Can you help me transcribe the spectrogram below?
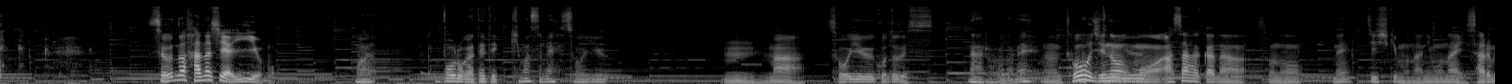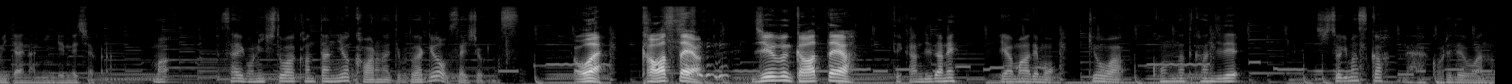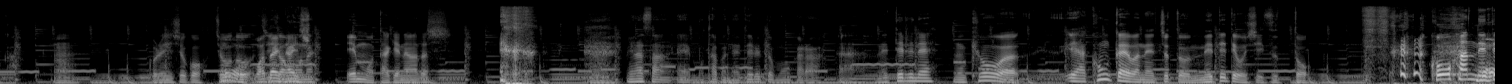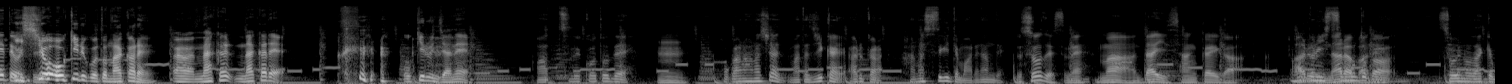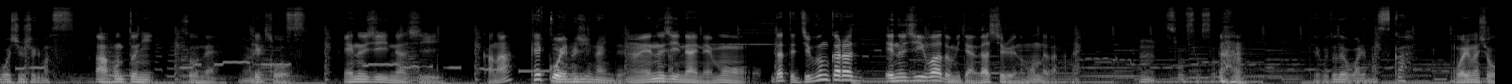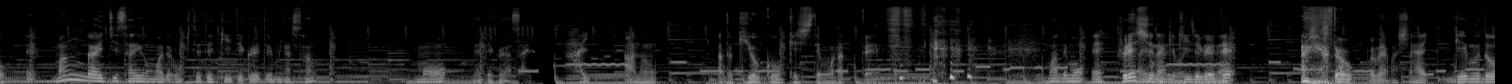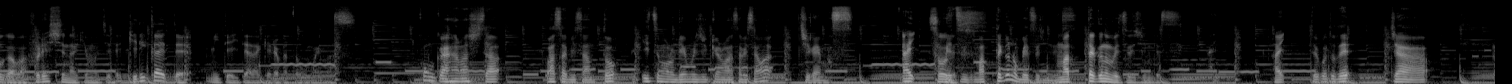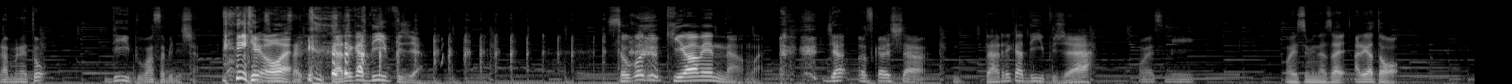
その話はいいよもう。まあボロが出てきますね。そういう。うんまあそういうことです、なるほどね。うん、当時のもう浅はかなそのね知識も何もない猿みたいな人間でしたから。まあ最後に人は簡単には変わらないってことだけはお伝えしておきます。おい変わったよ。十分変わったよ。って感じだね。いやまあでも今日はこんな感じでしときますか。なあこれで終わんのか。うん。これにしとこう。ちょうもどう話題ないでし縁も竹縄だし、皆さん、えーもう多分寝てると思うから。うん、あ寝てるね。もう今日はいや今回はねちょっと寝ててほしいずっと後半寝ててほしい。もう一生起きることなかれ。うん泣か泣かれ。起きるんじゃねまあつうことでえうん。他の話はまた次回あるから話しすぎてもあれなんで。そうですね。まあ第3回があるならばね。問とかそういうのだけ募集しておきます。あ本当に。そうね。お願いします。NG なしかな？結構 NG ないんで、うん NG ないね。もうだって自分から NG ワードみたいなの出してるようなもんだからね。うん、そうそうそう。終 ということで終わりますかわりましょう。え万が一最後まで起きてて聞いてくれてる皆さんもう寝てください。はい。あのあと記憶を消してもらって。まあでもえフレッシュな気持ちでね。聞いてくれてありがとうございました、はい、ゲーム動画はフレッシュな気持ちで切り替えて見ていただければと思います。今回話したわさびさんといつものゲーム実況のわさびさんは違います。はいそうです。別全くの別人です、全くの別人です。ということでじゃあラムネとディープわさびでした。おい誰がディープじゃ。そこに極めんなお前。じゃあお疲れでした。誰がディープじゃ。おやすみ。おやすみなさい。ありがとう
